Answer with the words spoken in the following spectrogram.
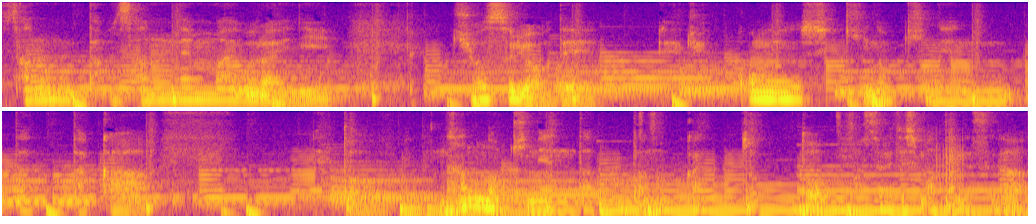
？3多分3年前ぐらいに清須寮で、え結婚式の記念だったかえっと何の記念だったのかちょっと忘れてしまったんですが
